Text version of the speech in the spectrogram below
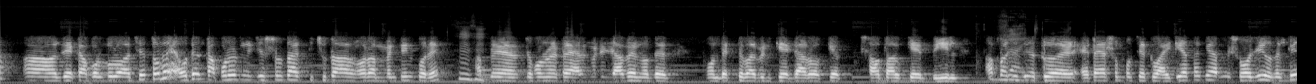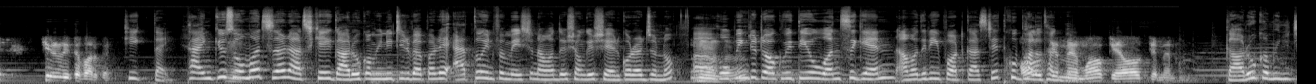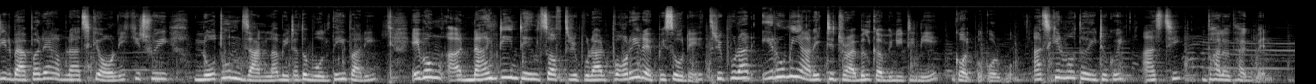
যে কাপড়গুলো আছে। তবে ওদের কাপড়ের নিজস্বতা কিছুটা ওরা মেনটেন করে। আপনি যখন একটা হেলমেটে যাবেন ওদের তখন দেখতে পারবেন কে গারো কে সাঁওতাল কে ভিল। আপনার যদি একটু এটার সম্পর্কে একটু আইডিয়া থাকে আপনি সহজেই ওদেরকে চিনে নিতে পারবেন। ঠিক তাই। Thank you so much sir আজকে গারো কমিউনিটির ব্যাপারে এত ইনফরমেশন আমাদের সঙ্গে শেয়ার করার জন্য। Hoping to talk with you once again আমাদের এই পডকাস্টে খুব ভালো থাকবেন। ওকে ওকে ম্যাম গারো কমিউনিটির ব্যাপারে আমরা আজকে অনেক কিছুই নতুন জানলাম এটা তো বলতেই পারি। এবং নাইনটিন টেলস অফ ত্রিপুরার পরের এপিসোডে ত্রিপুরার এরমই আরেকটি ট্রাইবাল কমিউনিটি নিয়ে গল্প করব। আজকের মতো এইটুকুই। আসছি। ভালো থাকবেন।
